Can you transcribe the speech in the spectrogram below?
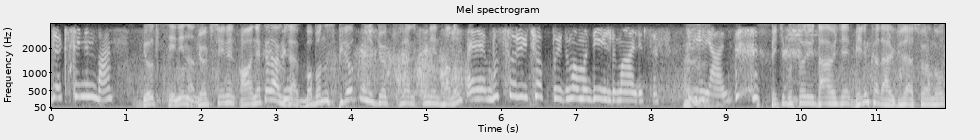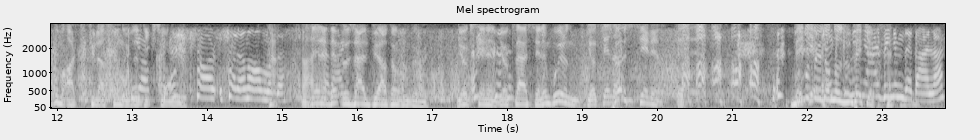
Göksen'in ben. Gök senin hanım. Göksen'in. Aa ne kadar güzel. Babanız pilot muydu Göksen'in hanım? Ee, bu soruyu çok duydum ama değildi maalesef. Değil yani. Peki bu soruyu daha önce benim kadar güzel soran oldu mu artikülasyonuyla, Yok diksiyonuyla? sor, soran olmadı. Ha. Gene de özel bir adam demek. Gök senin, gökler senin. Buyurun. Göksel'in Söz hanım. senin. Ee, Bunu Peki- duydunuz mu Göksen'in peki? benim de derler.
